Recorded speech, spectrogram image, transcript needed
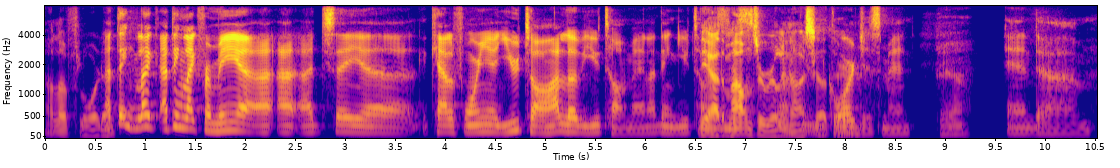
I love Florida. I think like I think like for me, uh, I, I'd say uh, California, Utah. I love Utah, man. I think Utah. Yeah, the mountains are really nice out there. Gorgeous, man. yeah. And um,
